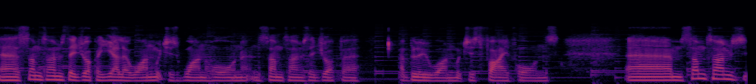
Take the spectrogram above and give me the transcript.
Uh, sometimes they drop a yellow one, which is one horn, and sometimes they drop a, a blue one, which is five horns. Um, sometimes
